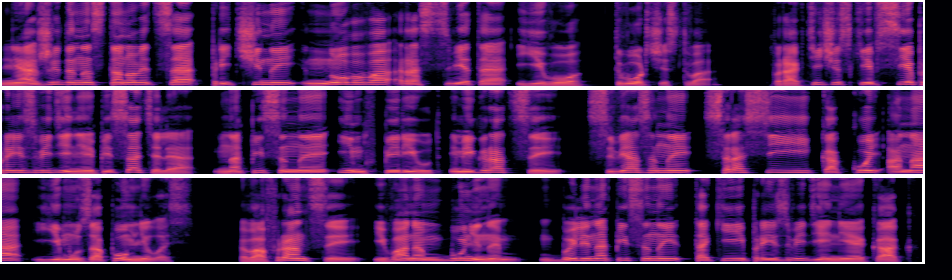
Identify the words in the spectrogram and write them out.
неожиданно становится причиной нового расцвета его творчества. Практически все произведения писателя, написанные им в период эмиграции, связаны с Россией, какой она ему запомнилась. Во Франции Иваном Буниным были написаны такие произведения, как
